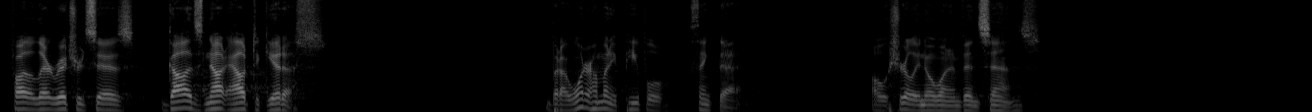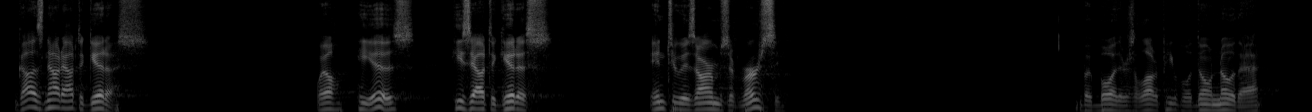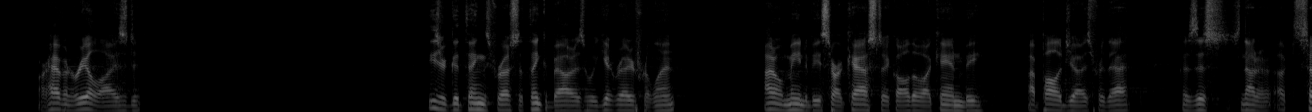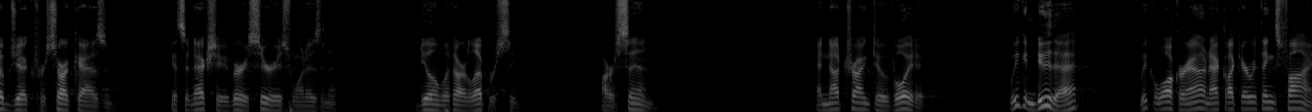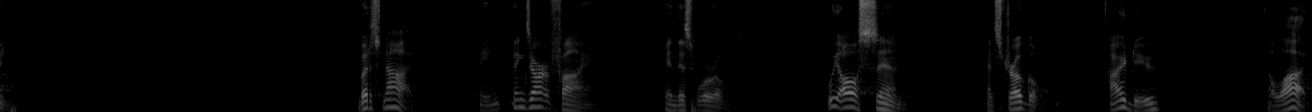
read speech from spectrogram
Father Larry Richards says, God's not out to get us. But I wonder how many people think that. Oh, surely no one in Vincennes. God's not out to get us. Well, He is. He's out to get us into His arms of mercy. But boy, there's a lot of people that don't know that or haven't realized it. These are good things for us to think about as we get ready for Lent. I don't mean to be sarcastic, although I can be. I apologize for that because this is not a, a, subject for sarcasm. It's an, actually a very serious one, isn't it? Dealing with our leprosy, our sin, and not trying to avoid it. We can do that. We can walk around and act like everything's fine. But it's not. I mean, things aren't fine in this world. We all sin and struggle I do. A lot.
